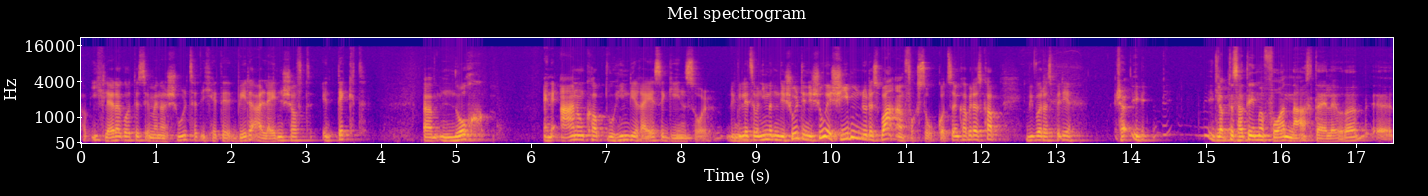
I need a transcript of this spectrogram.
habe ich leider Gottes in meiner Schulzeit, ich hätte weder eine Leidenschaft entdeckt, ähm, noch eine Ahnung gehabt, wohin die Reise gehen soll. Ich will jetzt aber niemanden die Schuld in die Schuhe schieben, nur das war einfach so. Gott sei Dank habe ich das gehabt. Wie war das bei dir? Ich, ich glaube, das hatte immer Vor- und Nachteile, oder? Äh,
